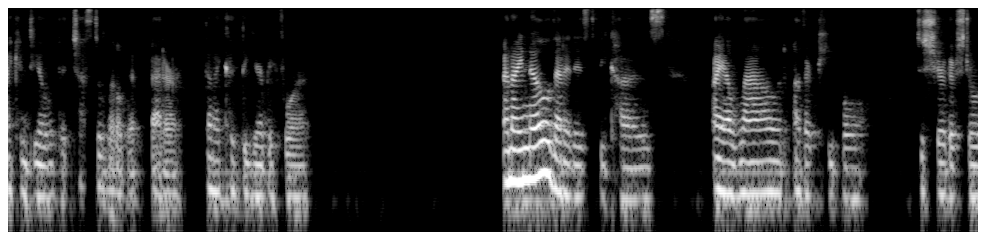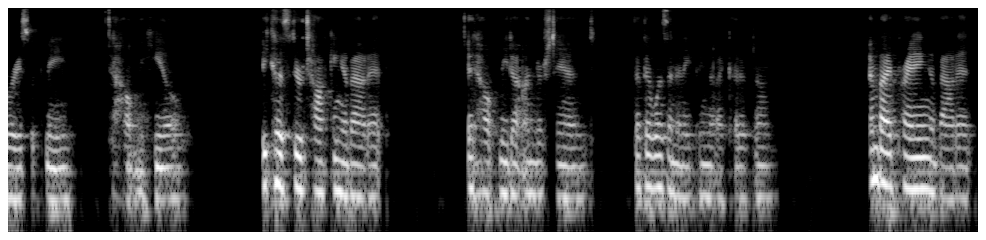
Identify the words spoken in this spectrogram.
I can deal with it just a little bit better than I could the year before. And I know that it is because I allowed other people to share their stories with me to help me heal. Because through talking about it, it helped me to understand that there wasn't anything that I could have done. And by praying about it,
